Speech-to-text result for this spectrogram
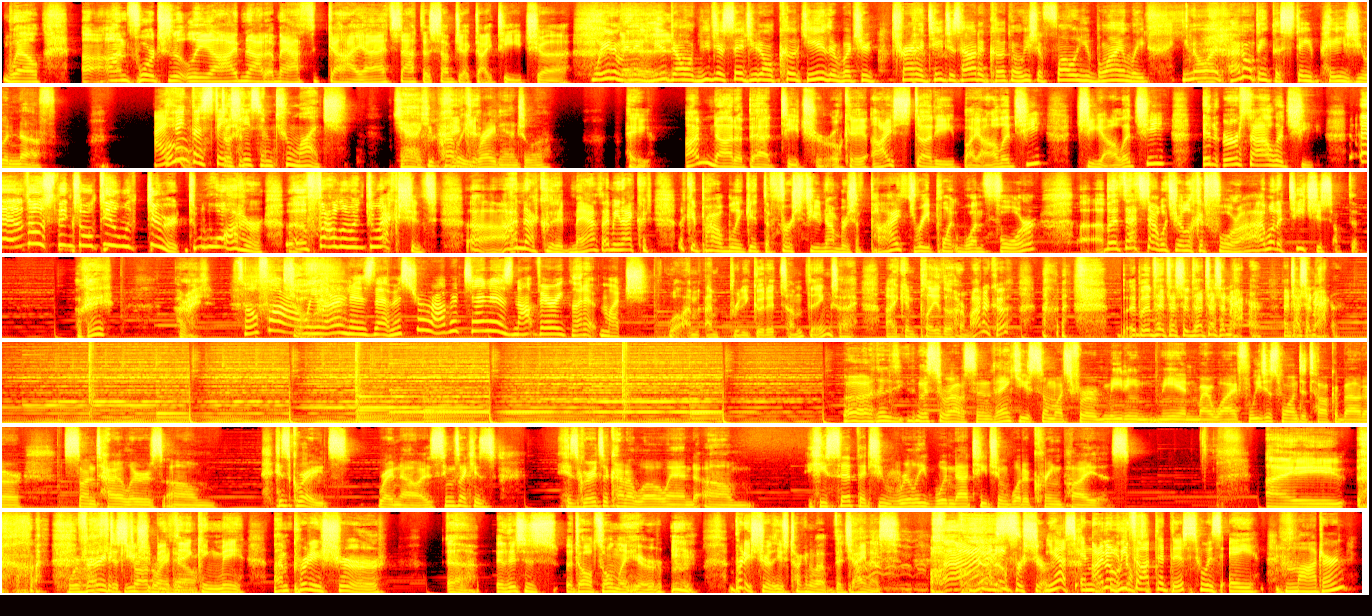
Well, uh, unfortunately, I'm not a math guy. Uh, it's not the subject I teach. Uh, Wait a minute, you don't, you just said you don't cook either, but you're trying to teach us how to cook and we should follow you blindly. You know what? I don't think the state pays you enough. I think the state doesn't- pays him too much. Yeah, you're probably Hey, right, Angela. hey, I'm not a bad teacher, okay? I study biology, geology, and earthology. And those things all deal with dirt, water, uh, following directions. Uh, I'm not good at math. I mean, I could I could probably get the first few numbers of pi, 3.14, uh, but that's not what you're looking for. I, I want to teach you something. Okay? All right. So far, So- all we learned is that Mr. Robertson is not very good at much. Well, I'm, I'm pretty good at some things. I, I can play the harmonica, but, but that doesn't that doesn't matter. That doesn't matter. Uh, Mr. Robinson, thank you so much for meeting me and my wife. We just wanted to talk about our son Tyler's um, his grades right now. It seems like his his grades are kind of low, and um, he said that you really would not teach him what a cream pie is. I We're very I think you should be right now. thanking me. I'm pretty sure. Uh, this is adults only here. I'm pretty sure that he's talking about vaginas. I don't know for sure. Yes, and I don't we know thought that this was a modern,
